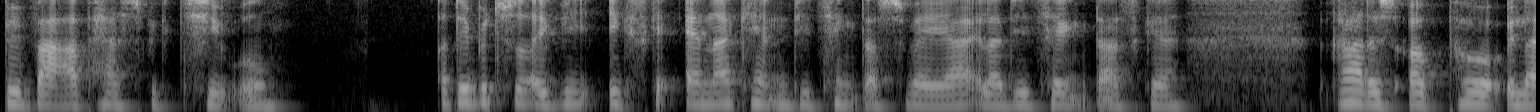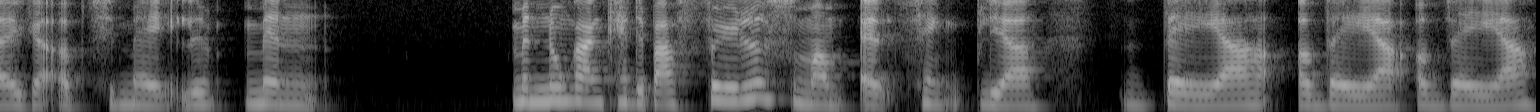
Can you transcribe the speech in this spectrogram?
bevare perspektivet. Og det betyder ikke, at vi ikke skal anerkende de ting, der er svære, eller de ting, der skal rettes op på, eller ikke er optimale, men, men nogle gange kan det bare føles, som om alting bliver værre og værre og værre,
